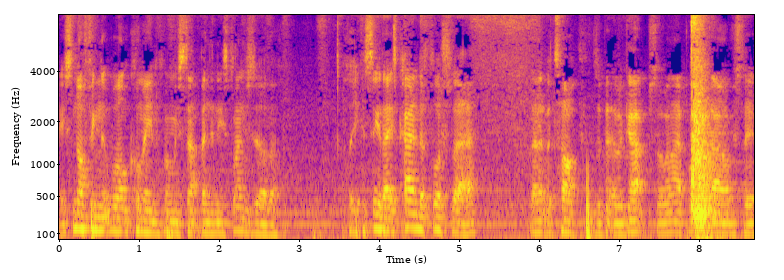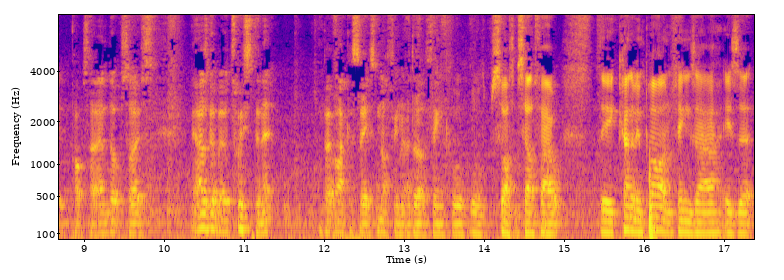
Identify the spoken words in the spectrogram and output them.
it's nothing that won't come in when we start bending these flanges over. So you can see that it's kind of flush there. Then at the top there's a bit of a gap, so when I pull it down obviously it pops that end up. So it's it has got a bit of twist in it, but like I say it's nothing that I don't think will, will sort itself out. The kind of important things are is that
